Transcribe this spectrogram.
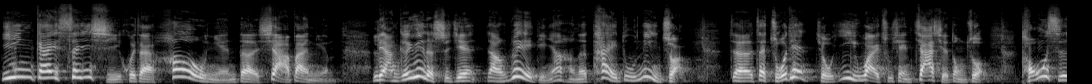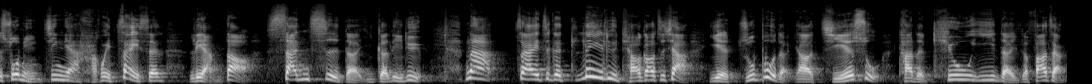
应该升息会在后年的下半年。两个月的时间让瑞典央行的态度逆转，呃，在昨天就意外出现加息的动作，同时说明今年还会再升两到三次的一个利率。那。在这个利率调高之下，也逐步的要结束它的 Q E 的一个发展。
